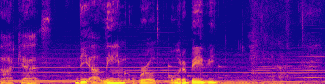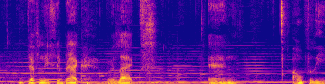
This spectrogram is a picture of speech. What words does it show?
podcast, The Alim World Order, baby. Definitely sit back, relax, and hopefully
